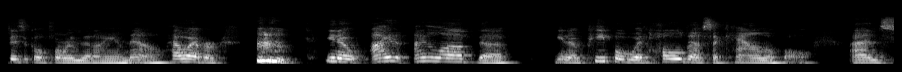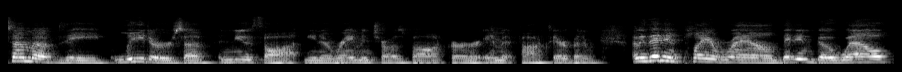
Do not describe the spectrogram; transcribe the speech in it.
physical form that I am now. However, you know, I I love the, you know, people would hold us accountable and some of the leaders of New Thought, you know, Raymond Charles Barker or Emmett Fox, everybody, I mean, they didn't play around. They didn't go, well,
